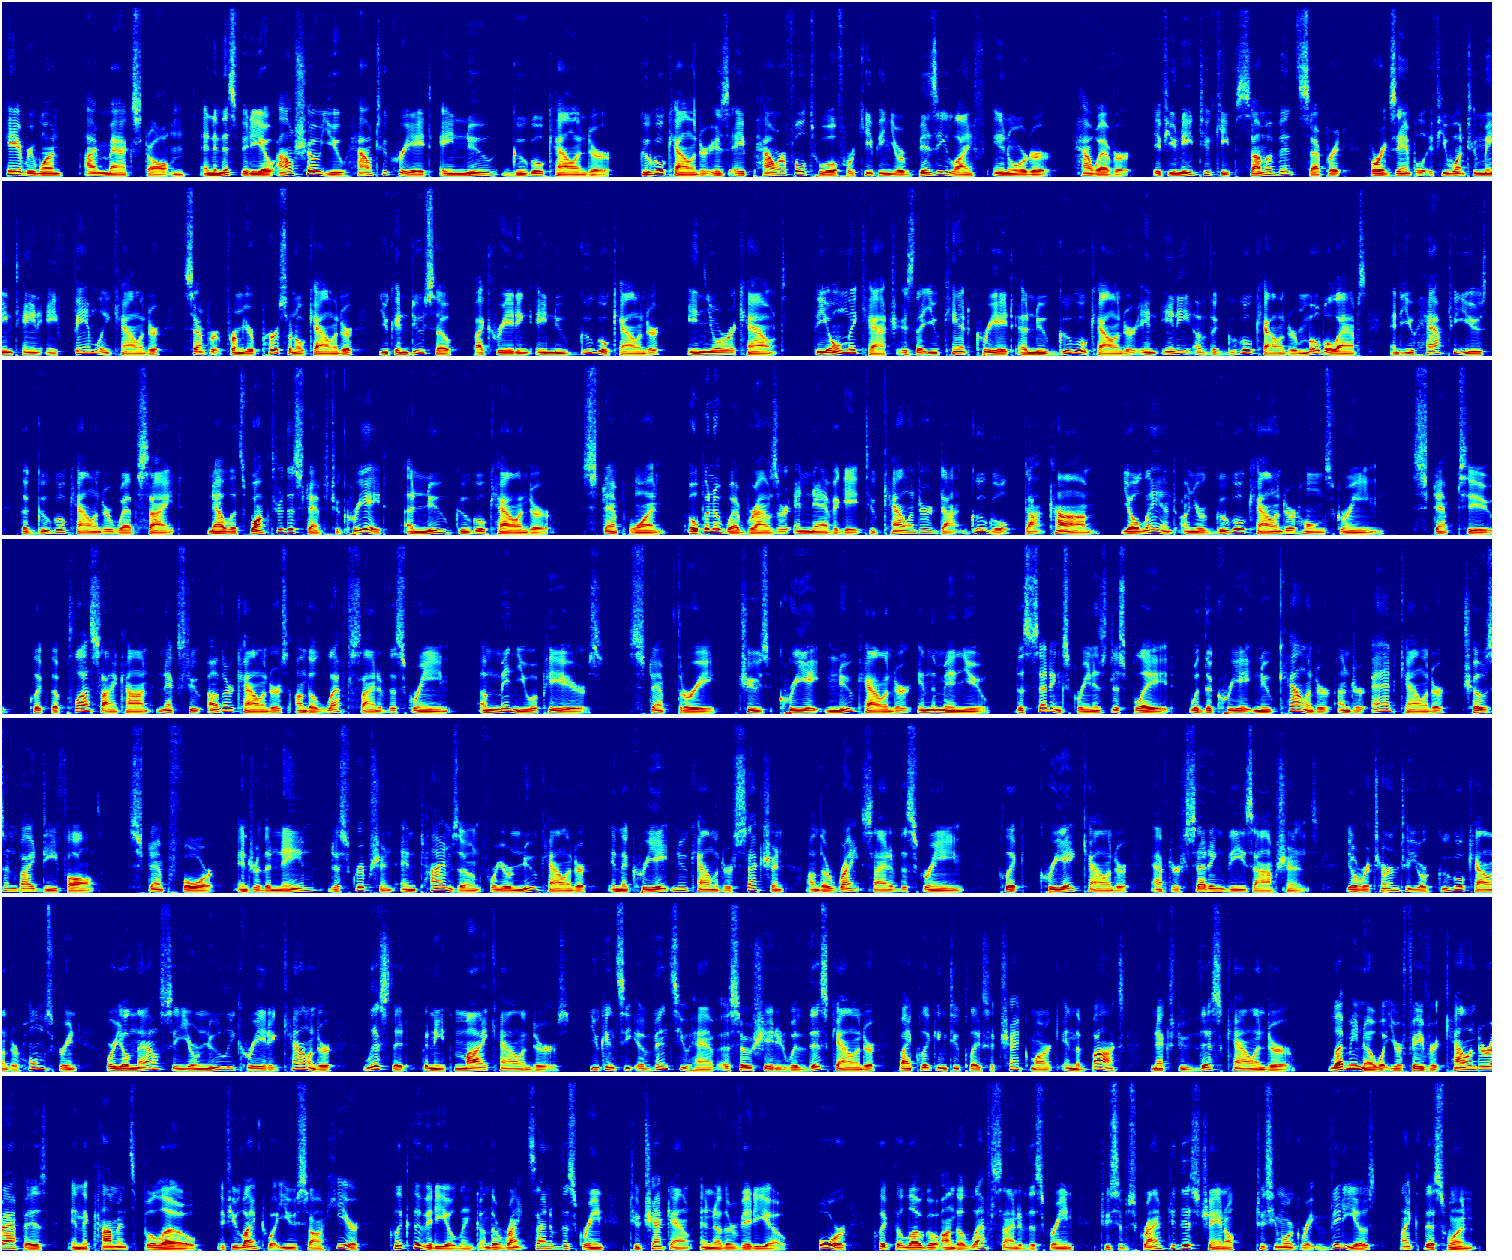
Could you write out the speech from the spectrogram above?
Hey everyone, I'm Max Dalton, and in this video I'll show you how to create a new Google Calendar. Google Calendar is a powerful tool for keeping your busy life in order. However, if you need to keep some events separate, for example, if you want to maintain a family calendar separate from your personal calendar, you can do so by creating a new Google Calendar in your account. The only catch is that you can't create a new Google Calendar in any of the Google Calendar mobile apps and you have to use the Google Calendar website. Now let's walk through the steps to create a new Google Calendar. Step 1. Open a web browser and navigate to calendar.google.com. You'll land on your Google Calendar home screen. Step 2. Click the plus icon next to Other Calendars on the left side of the screen. A menu appears. Step 3. Choose Create New Calendar in the menu. The settings screen is displayed, with the Create New Calendar under Add Calendar chosen by default. Step 4. Enter the name, description, and time zone for your new calendar in the Create New Calendar section on the right side of the screen. Click Create Calendar after setting these options. You'll return to your Google Calendar home screen where you'll now see your newly created calendar listed beneath My Calendars. You can see events you have associated with this calendar by clicking to place a check mark in the box next to this calendar. Let me know what your favorite calendar app is in the comments below. If you liked what you saw here, click the video link on the right side of the screen to check out another video. Or click the logo on the left side of the screen to subscribe to this channel to see more great videos like this one.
